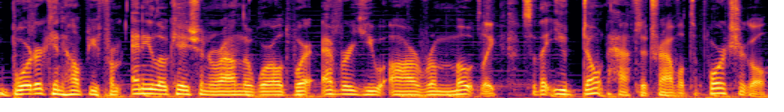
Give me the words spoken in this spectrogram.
Bordr can help you from any location around the world wherever you are remotely so that you don't have to travel to Portugal.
